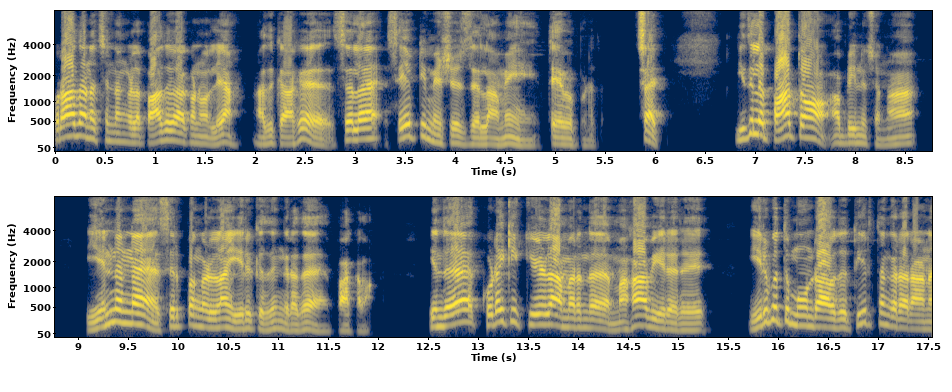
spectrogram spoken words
புராதன சின்னங்களை பாதுகாக்கணும் இல்லையா? அதுக்காக சில சேஃப்டி மெஷர்ஸ் எல்லாமே தேவைப்படுது. சரி இதில் பார்த்தோம் அப்படின்னு சொன்னால் என்னென்ன சிற்பங்கள்லாம் இருக்குதுங்கிறத பார்க்கலாம். இந்த குடைக்கு கீழே அமர்ந்த மகாவீரர் இருபத்தி மூன்றாவது தீர்த்தங்கரரான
